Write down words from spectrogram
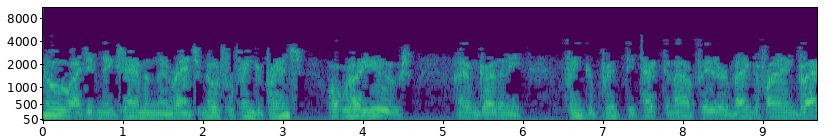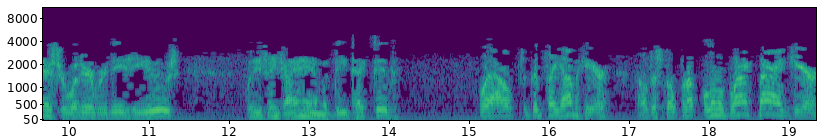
No, I didn't examine the ransom note for fingerprints. What would I use? I haven't got any fingerprint detecting outfit or magnifying glass or whatever it is you use. What do you think I am, a detective? Well, it's a good thing I'm here. I'll just open up a little black bag here.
